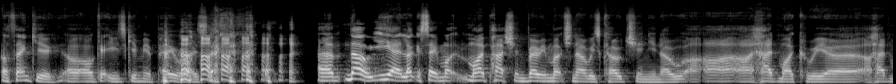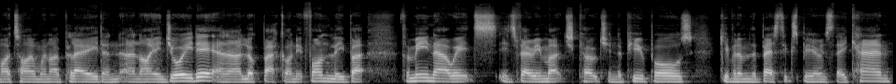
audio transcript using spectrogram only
Oh, thank you. I'll, I'll get you to give me a pay rise. um, no, yeah, like I say, my, my passion very much now is coaching. You know, I, I, had my career, I had my time when I played, and, and I enjoyed it, and I look back on it fondly. But for me now, it's it's very much coaching the pupils, giving them the best experience they can,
